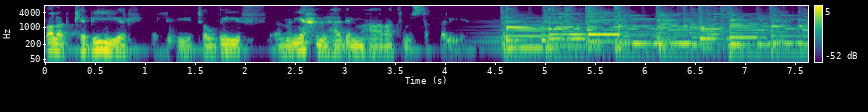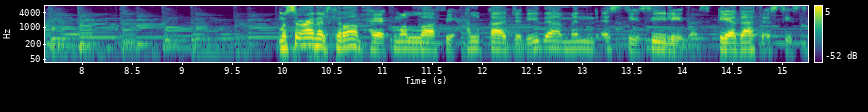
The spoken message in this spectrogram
طلب كبير لتوظيف من يحمل هذه المهارات المستقبلية. مستمعينا الكرام حياكم الله في حلقة جديدة من STC Leaders قيادات STC.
